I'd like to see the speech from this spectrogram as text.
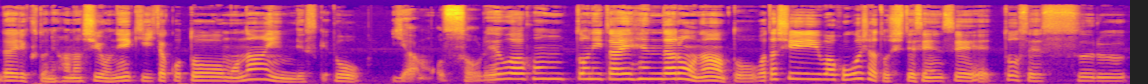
ダイレクトに話をね、聞いたこともないんですけど、いや、もうそれは本当に大変だろうなと、私は保護者として先生と接する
